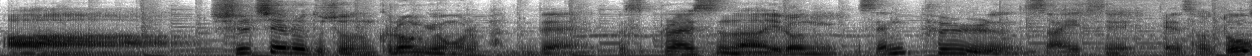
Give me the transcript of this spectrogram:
아 실제로도 저는 그런 경우를 봤는데 그 스프라이스나 이런 샘플 사이트에서도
